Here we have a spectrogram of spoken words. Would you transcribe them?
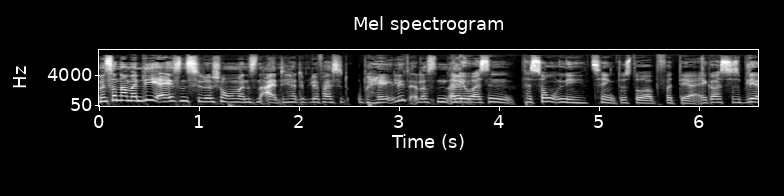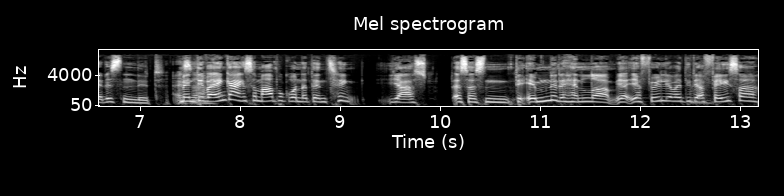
Men så når man lige er i sådan en situation, hvor man er sådan, ej, det her det bliver faktisk lidt ubehageligt, eller sådan. Men det er jo også en personlig ting, du stod op for der, ikke også? Så bliver det sådan lidt... Altså, Men det var ikke engang så meget på grund af den ting, jeg, altså sådan, det emne, det handler om. Jeg, jeg følte, jeg var de der facer,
